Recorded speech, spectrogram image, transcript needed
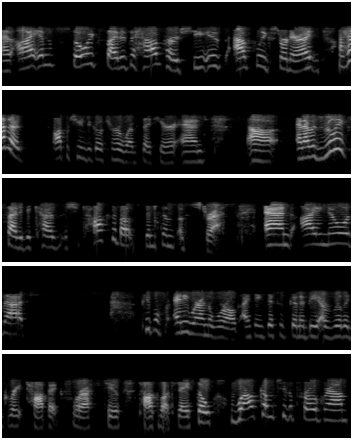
and I am so excited to have her. She is absolutely extraordinary. I, I had an opportunity to go through her website here, and uh, and I was really excited because she talks about symptoms of stress, and I know that people from anywhere in the world, I think this is going to be a really great topic for us to talk about today. So, welcome to the program,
